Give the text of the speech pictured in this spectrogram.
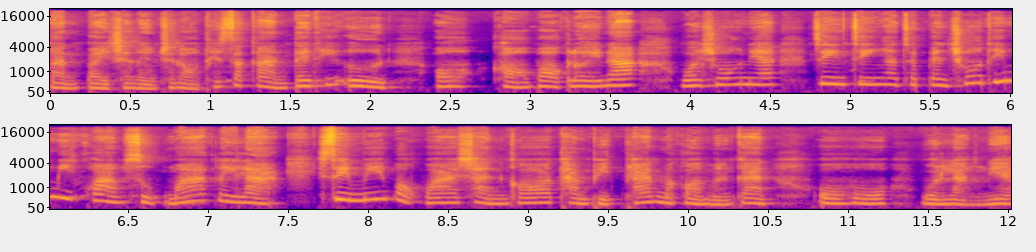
กันไปเฉลิมฉลองเทศกาลเต้ที่อื่นอ๋อขอบอกเลยนะ ว่าช่วงเนี้ยจริงๆอาจจะเป็นช่วงที่มีความสุขมากเลยล่ะ ซิมมี่บอกว่าฉันก็ทำผิดพลาดมาก่อนเหมือนกัน โอ้โห วันหลังเนี่ย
